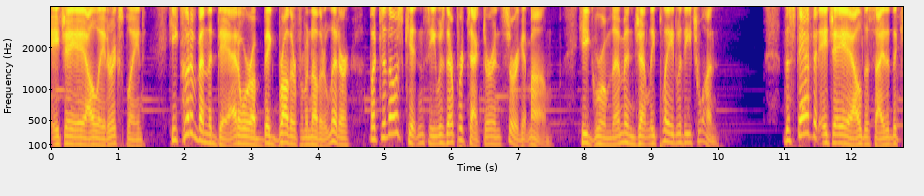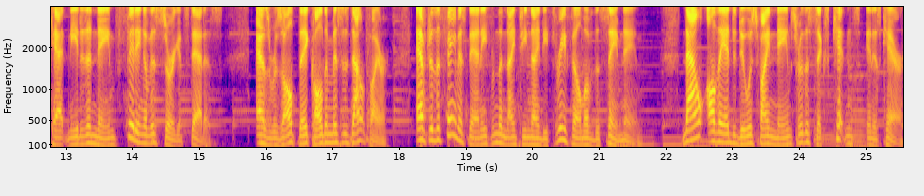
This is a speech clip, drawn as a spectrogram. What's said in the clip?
HAAL later explained he could have been the dad or a big brother from another litter but to those kittens he was their protector and surrogate mom he groomed them and gently played with each one The staff at HAAL decided the cat needed a name fitting of his surrogate status As a result, they called him Mrs. Doubtfire after the famous nanny from the 1993 film of the same name Now all they had to do was find names for the six kittens in his care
